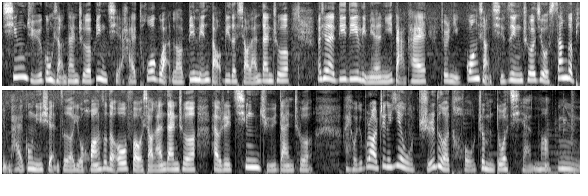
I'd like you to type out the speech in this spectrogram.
青桔共享单车，并且还托管了濒临倒闭的小蓝单车。那现在滴滴里面，你打开就是你光想骑自行车，就有三个品牌供你选择，有黄色的 ofo 小蓝单车，还有这青桔单车。哎，我就不知道这个业务值得投这么多钱吗？嗯，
